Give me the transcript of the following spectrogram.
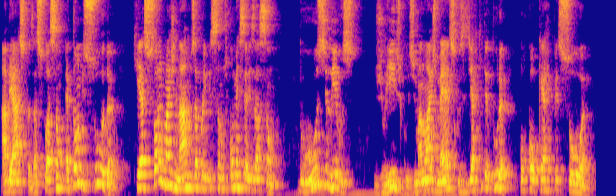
Abre aspas, a situação é tão absurda que é só imaginarmos a proibição de comercialização do uso de livros jurídicos, de manuais médicos e de arquitetura por qualquer pessoa,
